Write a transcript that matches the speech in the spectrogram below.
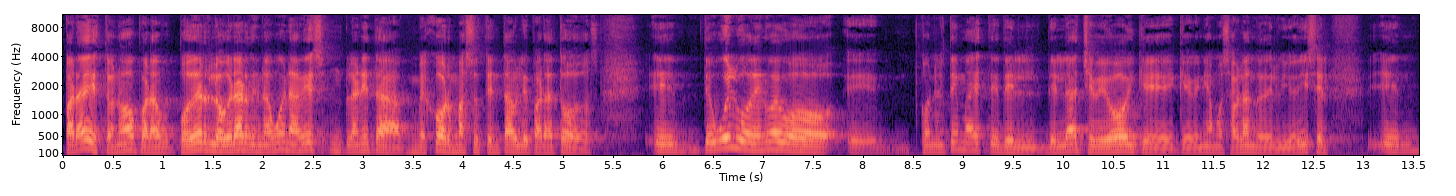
para esto, ¿no? para poder lograr de una buena vez un planeta mejor, más sustentable para todos. Eh, te vuelvo de nuevo eh, con el tema este del, del y que, veníamos hablando del biodiesel. Eh,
